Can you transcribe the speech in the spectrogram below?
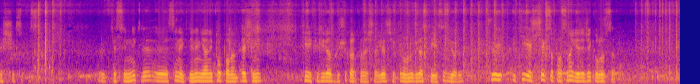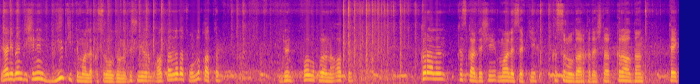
Eşek sıpası. Kesinlikle e, sineklinin yani topalın eşinin keyfi biraz düşük arkadaşlar. Gerçekten onu biraz keyifsiz gördüm. Şu iki eşek sıpasına gelecek olursa. Yani ben dişinin büyük ihtimalle kısır olduğunu düşünüyorum. Altlarına da folluk attım. Dün folluklarına attım. Kralın kız kardeşi maalesef ki kısır oldu arkadaşlar. Kraldan tek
